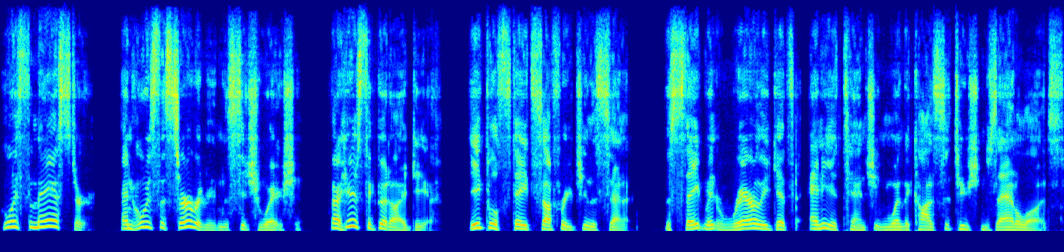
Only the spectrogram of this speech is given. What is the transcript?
Who is the master? And who is the servant in the situation? Now, here's the good idea equal state suffrage in the Senate. The statement rarely gets any attention when the Constitution is analyzed.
